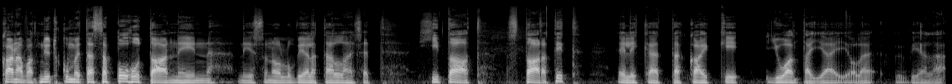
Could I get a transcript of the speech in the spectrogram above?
kanavat, nyt kun me tässä puhutaan, niin niissä on ollut vielä tällaiset hitaat startit, eli että kaikki juontajia ei ole vielä,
